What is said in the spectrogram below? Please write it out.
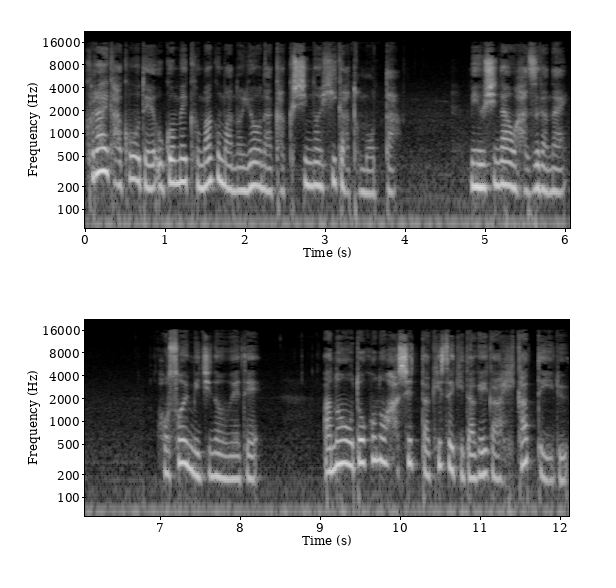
暗い河口でうごめくマグマのような確信の火が灯った。見失うはずがない。細い道の上で、あの男の走った奇跡だけが光っている。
